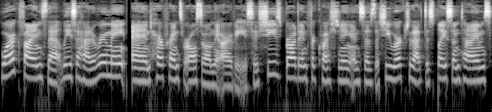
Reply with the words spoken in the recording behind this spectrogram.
Warrick finds that Lisa had a roommate, and her prints were also on the RV, so she's brought in for questioning and says that she worked that display sometimes.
